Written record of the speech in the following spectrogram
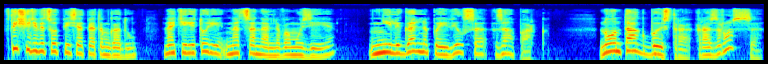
В 1955 году на территории Национального музея нелегально появился зоопарк. Но он так быстро разросся,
